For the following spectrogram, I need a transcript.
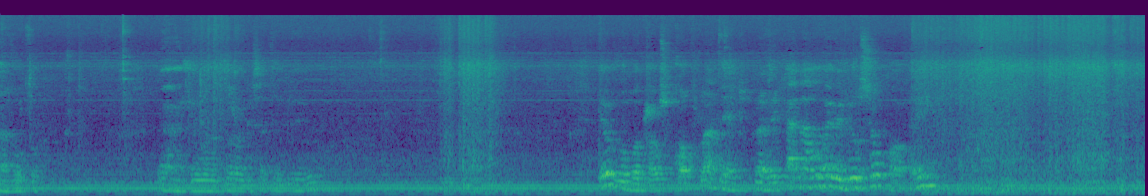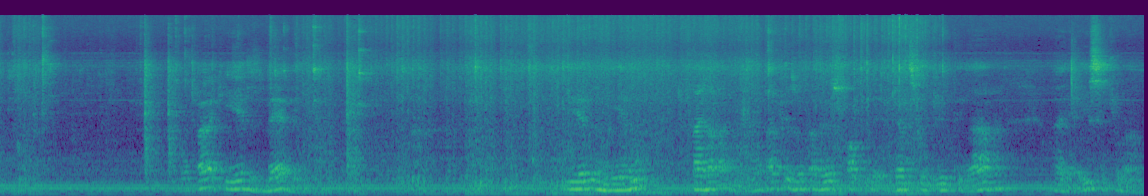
Ah, voltou. Ah, que uma droga essa TV. Eu vou botar os copos lá dentro para ver. Cada um vai beber o seu copo, hein? Para que eles bebem e eles mesmos fazem a bagunça. Que eles vão fazer os copos dele. Já descobriu que lava. Aí, é isso que eu amo.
